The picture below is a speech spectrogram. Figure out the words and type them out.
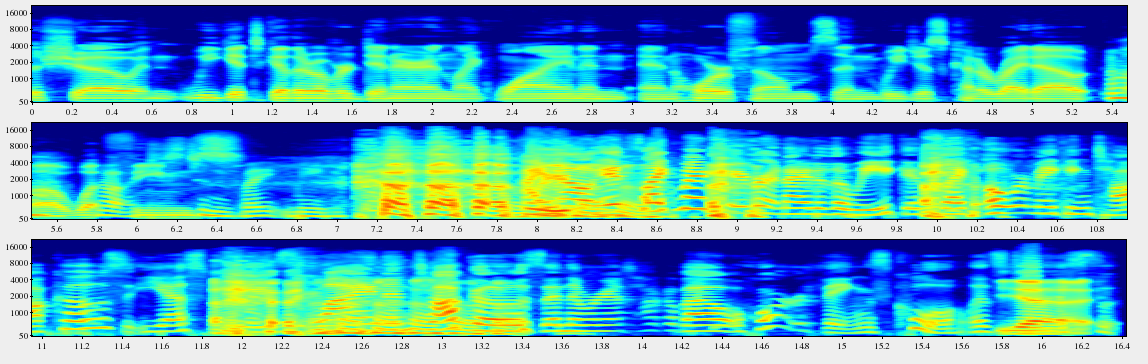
the show, and we get together over dinner and like wine and and horror films, and we just kind of write out uh, Oh, what God, themes. Just invite me. I know it's like my favorite night of the week. It's like, oh, we're making tacos. Yes, please, wine and tacos, and then we're gonna talk about horror things. Cool. Let's do yeah, this.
